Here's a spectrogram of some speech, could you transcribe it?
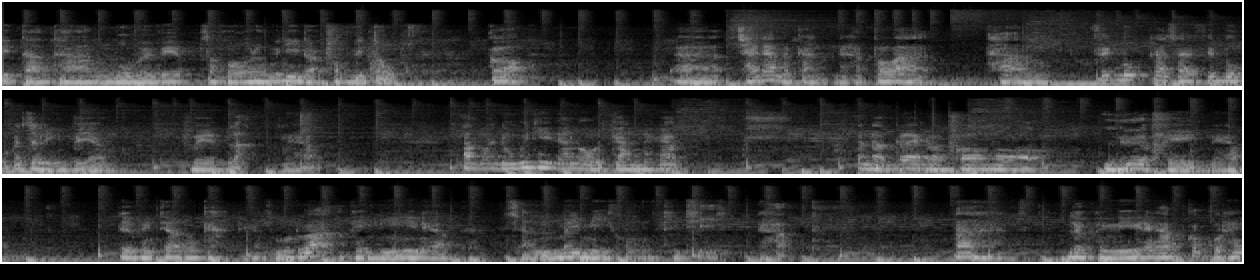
ติดตามทาง w w w s c o r a m i d i c o m โดยตรงก็อ่าใช้ได้เหมือนกันนะครับ เพราะว่าทาง Facebook ถ้าใช้ Facebook ก็จะลิงก์ไปยังเว็บหลักนะครับเอามาดูวิธีดาวน์โหลดกันนะครับ อันดับแรกเราก็เลือกเพลงนะครับเลือกเพลงที่เราต้องการนะครับ สมมติว่าเพลงนี้นะครับ ฉันไม่มีของทีทีนะครับ อ่าเลือกเพลงนี้นะครับ ก็กดให้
